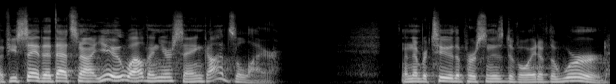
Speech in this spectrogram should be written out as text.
if you say that that's not you, well, then you're saying God's a liar. And number two, the person is devoid of the word.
